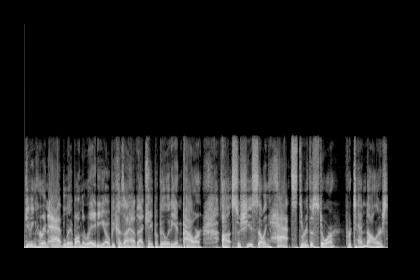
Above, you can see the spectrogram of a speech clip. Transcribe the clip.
giving her an ad lib on the radio because I have that capability and power. Uh, so she is selling hats through the store for $10.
